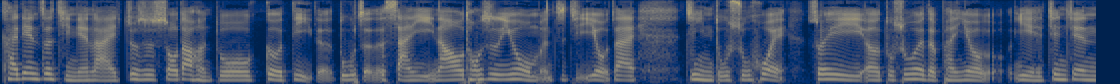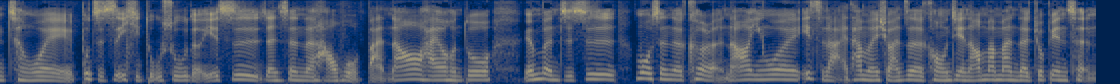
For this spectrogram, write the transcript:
开店这几年来，就是收到很多各地的读者的善意。然后同时，因为我们自己也有在经营读书会，所以呃，读书会的朋友也渐渐成为不只是一起读书的，也是人生的好伙伴。然后还有很多原本只是陌生的客人，然后因为一直来，他们喜欢这个空间，然后慢慢的就变成。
